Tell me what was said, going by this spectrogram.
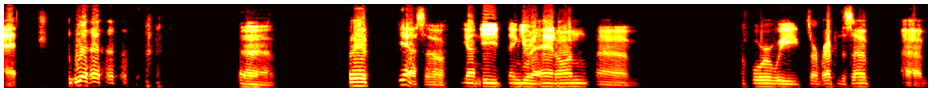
cat. Uh, but yeah, so you got anything you want to add on um, before we start wrapping this up? Um,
